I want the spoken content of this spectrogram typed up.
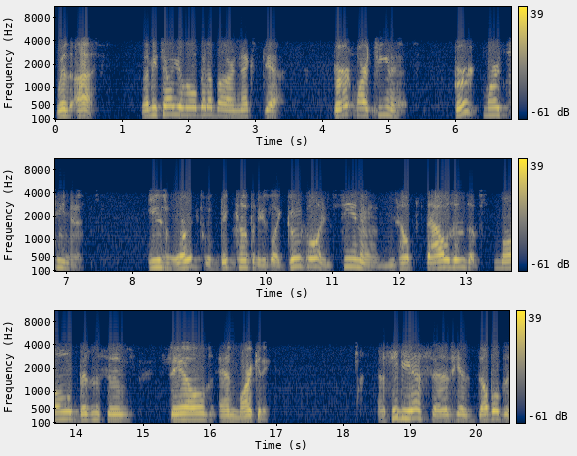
with us. Let me tell you a little bit about our next guest, Bert Martinez. Bert Martinez. He's worked with big companies like Google and CNN. He's helped thousands of small businesses, sales, and marketing. Uh, CBS says he has doubled the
